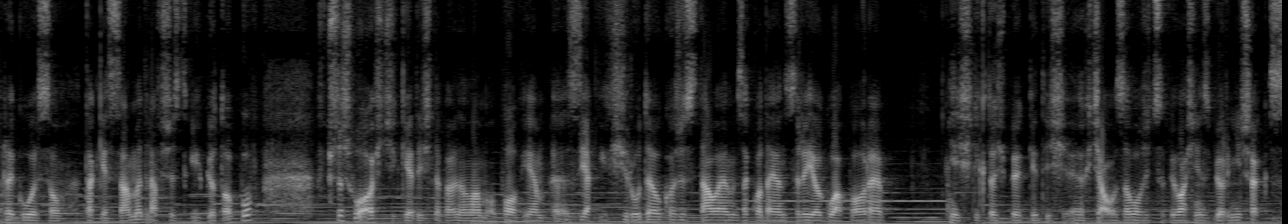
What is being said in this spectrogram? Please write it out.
reguły są takie same dla wszystkich biotopów. W przyszłości kiedyś na pewno Wam opowiem, z jakich źródeł korzystałem zakładając Rio Guaporę, jeśli ktoś by kiedyś e, chciał założyć sobie właśnie zbiorniczek z,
